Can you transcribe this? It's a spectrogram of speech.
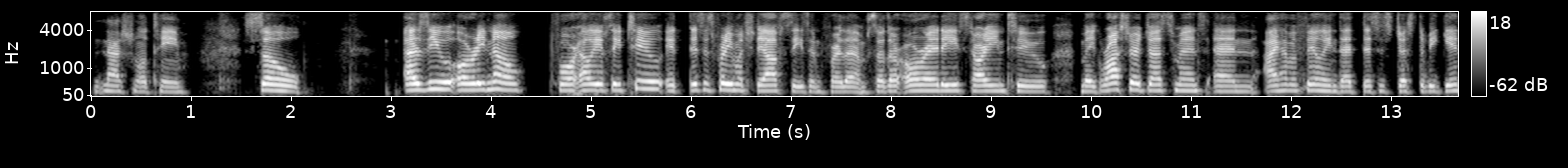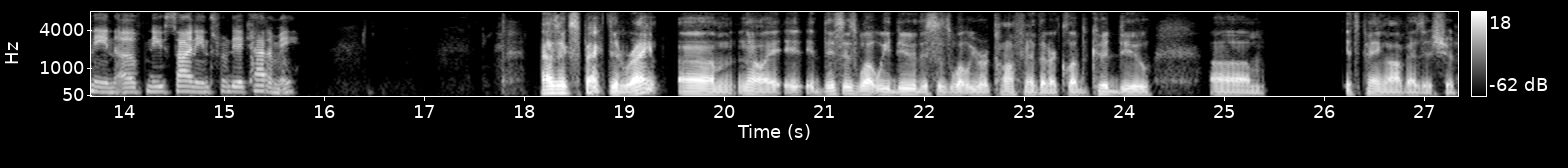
national team. So, as you already know, for LAFC two, it this is pretty much the off season for them. So they're already starting to make roster adjustments, and I have a feeling that this is just the beginning of new signings from the academy. As expected, right? Um, no, it, it, this is what we do. This is what we were confident that our club could do. Um, it's paying off as it should.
